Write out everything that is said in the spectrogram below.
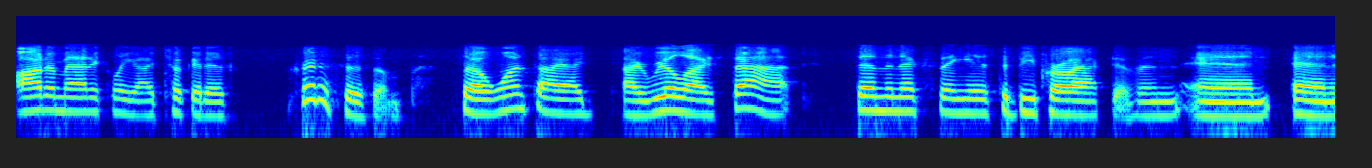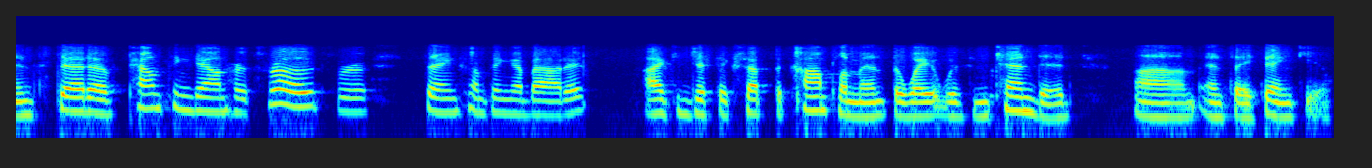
automatically i took it as criticism so once i i, realized that then the next thing is to be proactive and and and instead of pouncing down her throat for saying something about it I can just accept the compliment the way it was intended um, and say thank you.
